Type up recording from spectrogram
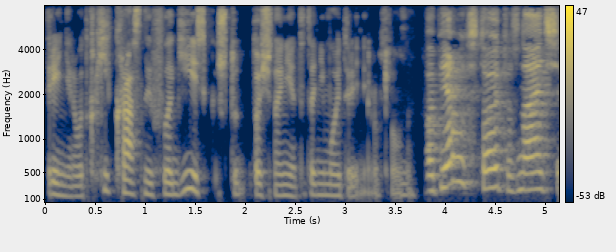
тренера? Вот какие красные флаги есть, что точно нет, это не мой тренер, условно? Во-первых, стоит узнать,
